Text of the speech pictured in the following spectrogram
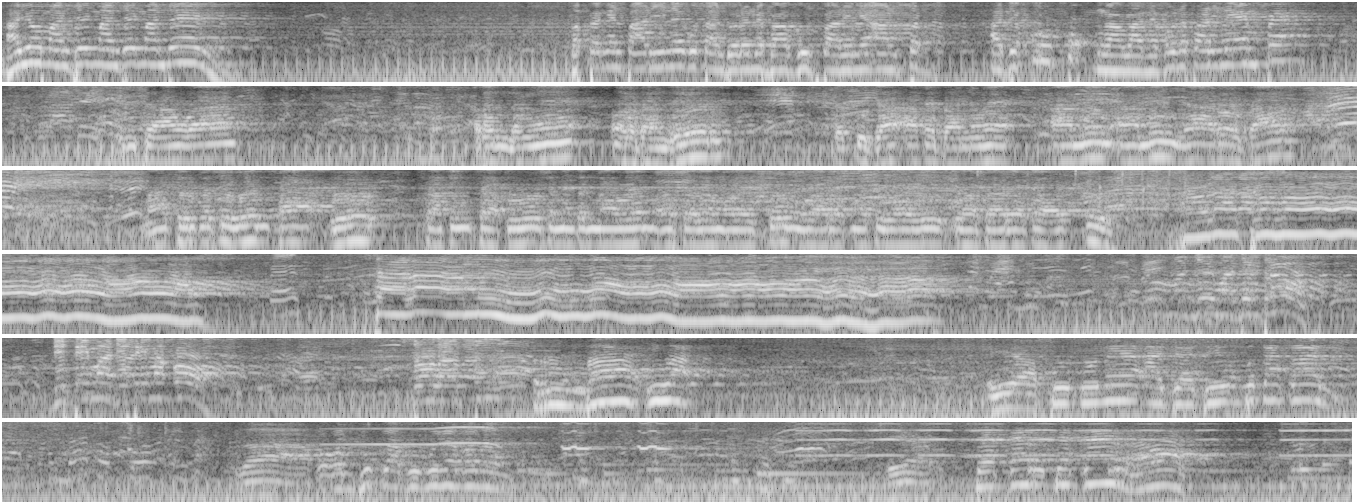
Ayo mancing mancing mancing. Kepengen parine ku tandurannya bagus, parine antep. Aja kerupuk ngawannya, kalau parine empek. Insya Allah rendengnya oleh banjir. Ketiga apa banyunya amin amin ya robbal. Matur kesuhun pak bu. Saking pak bu semanten mawon. Wassalamualaikum warahmatullahi wabarakatuh Iwak iya aja diumpetakan lah kokon buka pupunya konon iya ceker ceker awas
